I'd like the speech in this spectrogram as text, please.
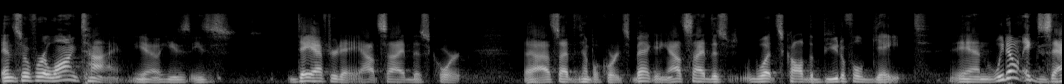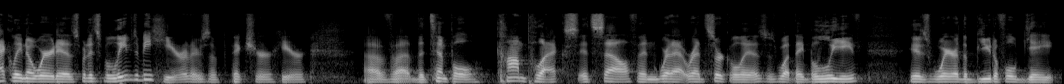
and so for a long time, you know, he's, he's day after day outside this court, uh, outside the temple courts begging, outside this, what's called the beautiful gate. And we don't exactly know where it is, but it's believed to be here. There's a picture here of uh, the temple complex itself, and where that red circle is, is what they believe is where the beautiful gate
